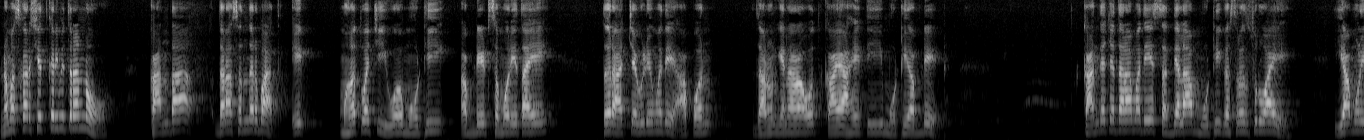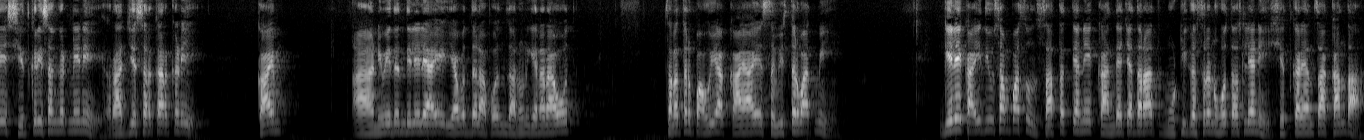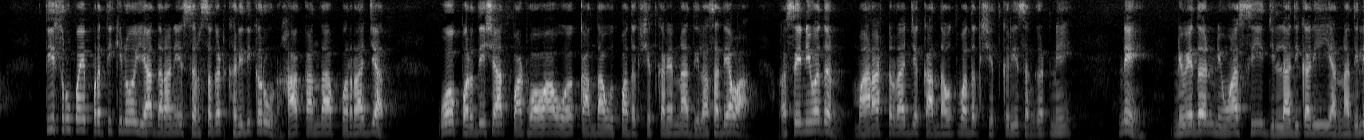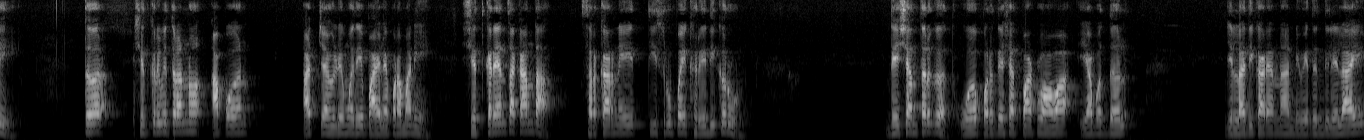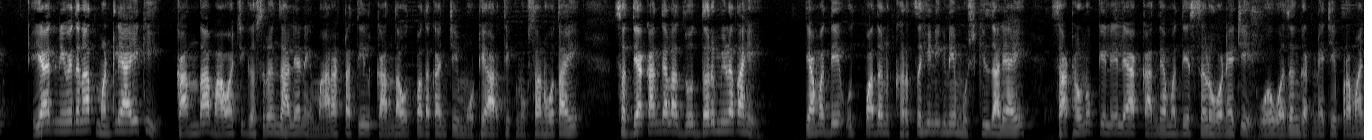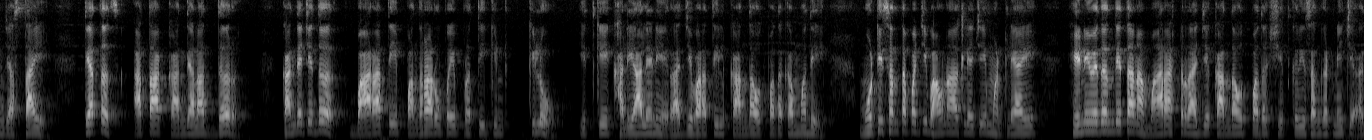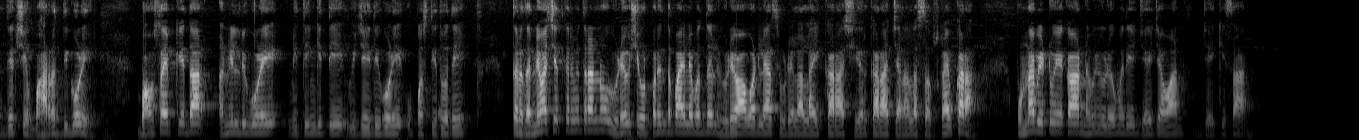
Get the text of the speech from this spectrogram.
नमस्कार शेतकरी मित्रांनो. कांदा दरासंदर्भात एक महत्त्वाची व मोठी अपडेट समोर येत आहे. तर आजच्या व्हिडिओमध्ये आपण जाणून घेणार आहोत काय आहे ती मोठी अपडेट. कांद्याच्या दरामध्ये सध्याला मोठी घसरण सुरू आहे. यामुळे शेतकरी संघटनेने राज्य सरकारकडे काय निवेदन दिलेले आहे याबद्दल आपण जाणून घेणार आहोत. चला तर पाहूया काय आहे सविस्तर बातमी. गेले काही दिवसांपासून सातत्याने कांद्याच्या दरात मोठी घसरण होत असल्याने शेतकऱ्यांचा कांदा तीस रुपये प्रति किलो या दराने सरसगट खरेदी करून हा कांदा परराज्यात व परदेशात पाठवावा व कांदा उत्पादक शेतकऱ्यांना दिलासा द्यावा असे निवेदन महाराष्ट्र राज्य कांदा उत्पादक शेतकरी संघटनेने निवेदन निवासी जिल्हाधिकारी यांना दिले. तर शेतकरी मित्रांनो आपण आजच्या व्हिडिओमध्ये पाहिल्याप्रमाणे शेतकऱ्यांचा कांदा सरकारने तीस रुपये खरेदी करून देशांतर्गत व परदेशात पाठवावा याबद्दल जिल्हाधिकाऱ्यांना निवेदन दिलेलं आहे. या निवेदनात म्हटले आहे की कांदा भावाची घसरण झाल्याने महाराष्ट्रातील कांदा उत्पादकांचे मोठे आर्थिक नुकसान होत आहे. सध्या कांद्याला जो दर मिळत आहे त्यामध्ये उत्पादन खर्चही निघणे मुश्किल झाले आहे. साठवणूक केलेल्या कांद्यामध्ये सड होण्याचे व वजन घटण्याचे प्रमाण जास्त आहे. त्यातच आता कांद्याला दर कांद्याचे दर बारा ते पंधरा रुपये प्रति कि किलो इतके खाली आल्याने राज्यभरातील कांदा उत्पादकांमध्ये मोठी संतापाची भावना असल्याचे म्हटले आहे. हे निवेदन देताना महाराष्ट्र राज्य कांदा उत्पादक शेतकरी संघटनेचे अध्यक्ष भारत दिगोळे भाऊसाहेब केदार अनिल दिगोळे नितीन गीते विजय दिगोळे उपस्थित होते. तर धन्यवाद शेतकरी मित्रांनो व्हिडिओ शेवटपर्यंत पाहिल्याबद्दल व्हिडिओ आवडल्यास व्हिडिओला लाईक करा शेअर करा चॅनलला सबस्क्राईब करा. पुन्हा भेटू एका नवीन व्हिडिओमध्ये. जय जवान जय किसान.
